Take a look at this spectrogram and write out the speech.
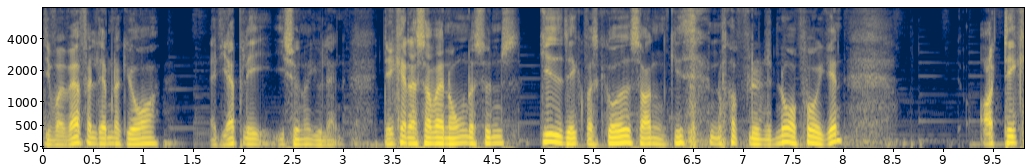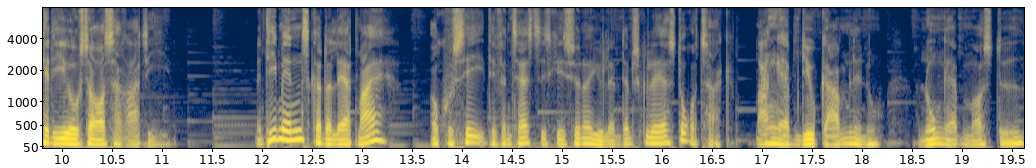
Det var i hvert fald dem, der gjorde, at jeg blev i Sønderjylland. Det kan der så være nogen, der synes, givet det ikke var gået sådan, givet han var flyttet nordpå igen. Og det kan de jo så også have ret i. Men de mennesker, der lærte mig at kunne se det fantastiske i Sønderjylland, dem skylder jeg stor tak. Mange af dem, de er jo gamle nu, og nogle af dem også døde.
